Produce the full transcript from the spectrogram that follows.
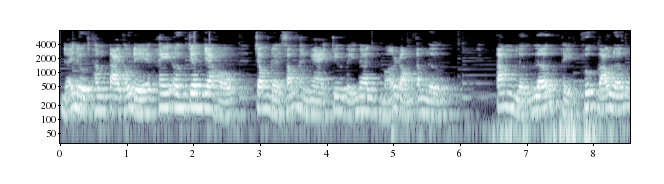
để được thần tài thổ địa hay ơn trên gia hộ, trong đời sống hàng ngày chưa bị nên mở rộng tâm lượng. Tâm lượng lớn thì phước báo lớn,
